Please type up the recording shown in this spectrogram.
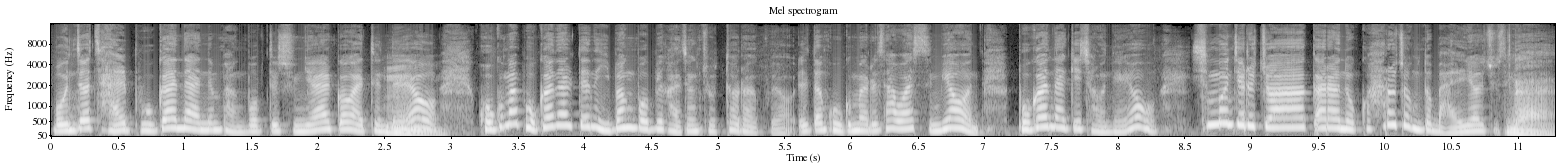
먼저 잘 보관하는 방법도 중요할 것 같은데요. 음. 고구마 보관할 때는 이 방법이 가장 좋더라고요. 일단 고구마를 사왔으면 보관하기 전에요. 신문지를 쫙 깔아놓고 하루 정도 말려주세요. 네.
